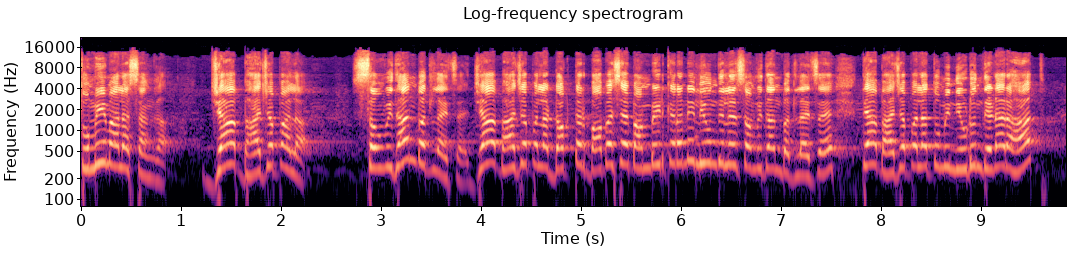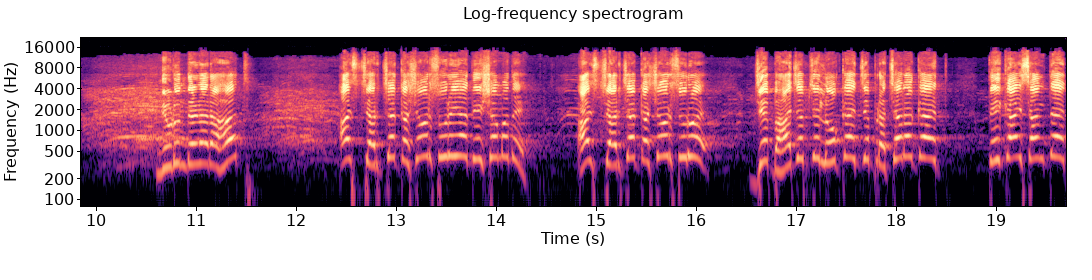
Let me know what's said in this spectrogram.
तुम्ही मला सांगा ज्या भाजपाला संविधान बदलायचं आहे. ज्या भाजपला डॉक्टर बाबासाहेब आंबेडकरांनी लिहून दिलेलं संविधान बदलायचं आहे त्या भाजपला तुम्ही निवडून देणार आहात? निवडून देणार आहात? आज चर्चा कशावर सुरू आहे या देशामध्ये? आज चर्चा कशावर सुरू आहे? जे भाजपचे लोक आहेत जे प्रचारक आहेत ते काय सांगतायत?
